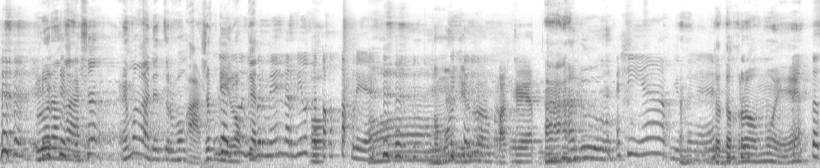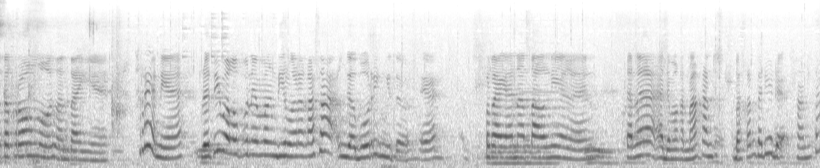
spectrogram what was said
luar angkasa emang ada cerobong asap Enggak, di dia lebih loket. bermanner, dia ketok-ketok dia. ngomong di luar paket Ah, aduh. Eh, siap gitu kan. Totok Romo ya. Tetap Romo santainya. Keren ya. Berarti walaupun emang di luar angkasa nggak boring gitu ya. Perayaan Natalnya kan. Karena ada makan-makan terus bahkan tadi ada Santa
